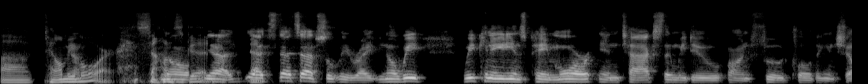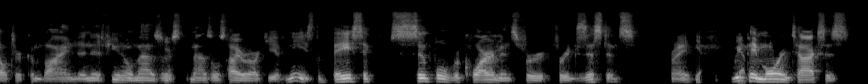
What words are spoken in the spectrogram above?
uh, tell me yeah. more. It sounds no, good. Yeah, yeah, that's that's absolutely right. You know, we we Canadians pay more in tax than we do on food, clothing, and shelter combined. And if you know Maslow's, Maslow's hierarchy of needs, the basic, simple requirements for for existence, right? Yep. We yep. pay more in taxes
